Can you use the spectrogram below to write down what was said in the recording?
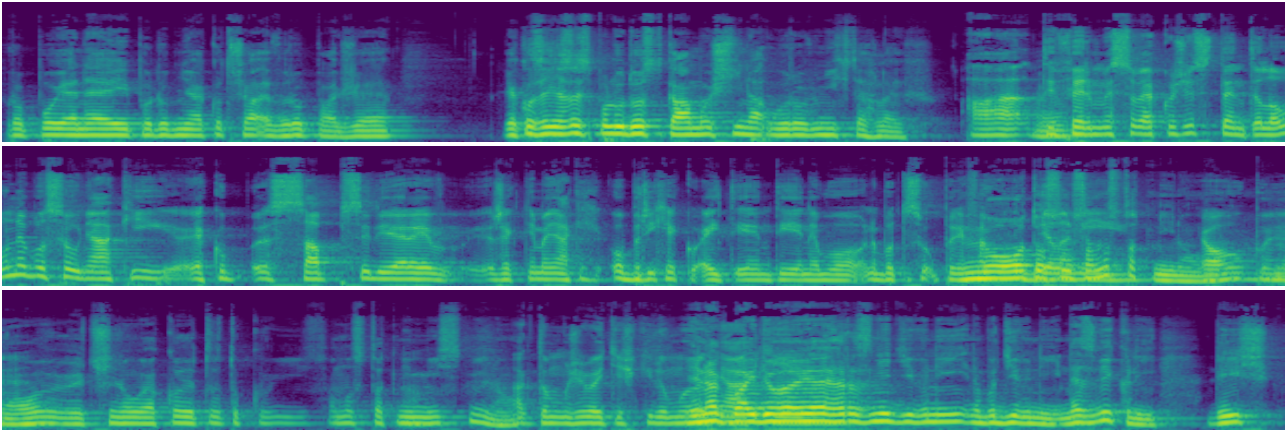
propojený, podobně jako třeba Evropa, že jako že se spolu dost kámoší na úrovních tehlech. A ty firmy jsou jakože standalone, nebo jsou nějaký jako subsidiary, řekněme nějakých obřích jako AT&T, nebo, nebo to jsou úplně No, to jsou samostatný, no. Jo, úplně. No, většinou jako je to takový samostatný no. místní, no. A to může být těžký domluvit Jinak nějaký... by the way je hrozně divný, nebo divný, nezvyklý, když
